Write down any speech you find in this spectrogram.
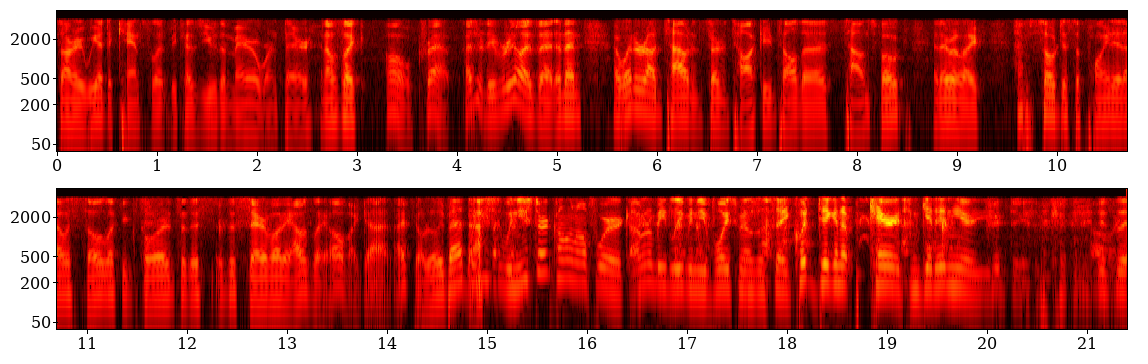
"Sorry, we had to cancel it because you, the mayor, weren't there." And I was like, "Oh crap! I didn't even realize that." And then I went around town and started talking to all the townsfolk, and they were like, "I'm so disappointed. I was so looking forward to this this ceremony." I was like, "Oh my god, I feel really bad now." When you, when you start calling off work, I'm gonna be leaving you voicemails that say, "Quit digging up carrots and get in here." Oh you- it's the,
